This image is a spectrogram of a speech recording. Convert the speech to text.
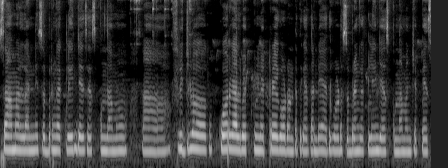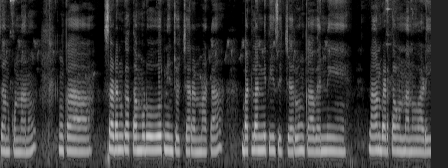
సామాన్లన్నీ శుభ్రంగా క్లీన్ చేసేసుకుందాము. ఫ్రిడ్జ్లో కూరగాయలు పెట్టుకునే ట్రే కూడా ఉంటుంది కదండి అది కూడా శుభ్రంగా క్లీన్ చేసుకుందామని చెప్పేసి అనుకున్నాను. ఇంకా సడన్గా తమ్ముడు ఊరి నుంచి వచ్చారనమాట బట్టలన్నీ తీసి ఇచ్చారు ఇంకా అవన్నీ నానబెడతా ఉన్నాను వాడి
